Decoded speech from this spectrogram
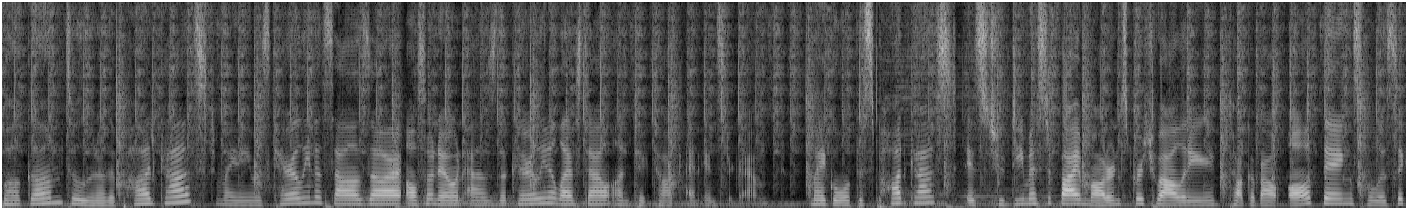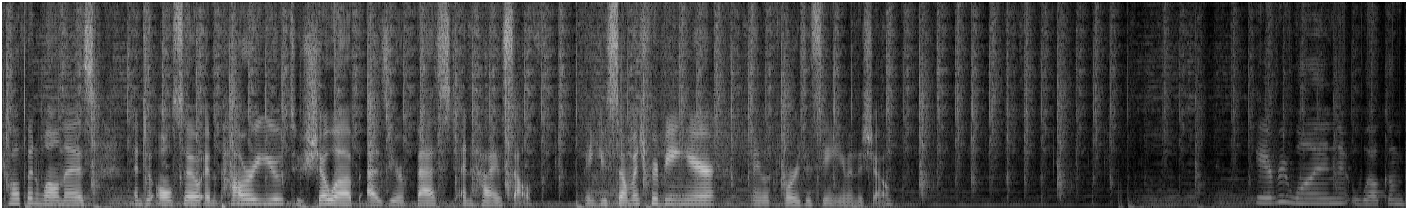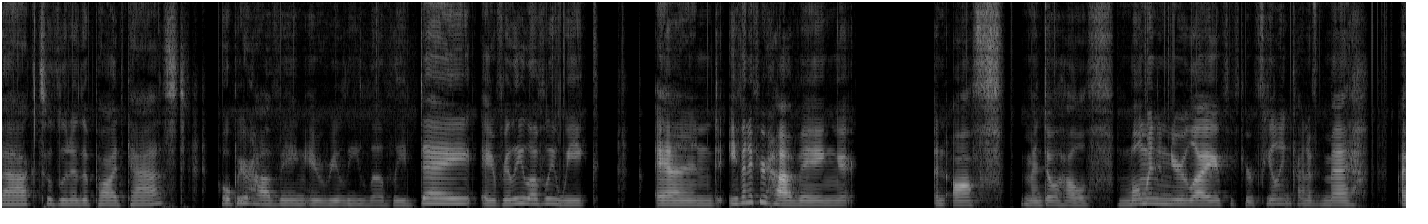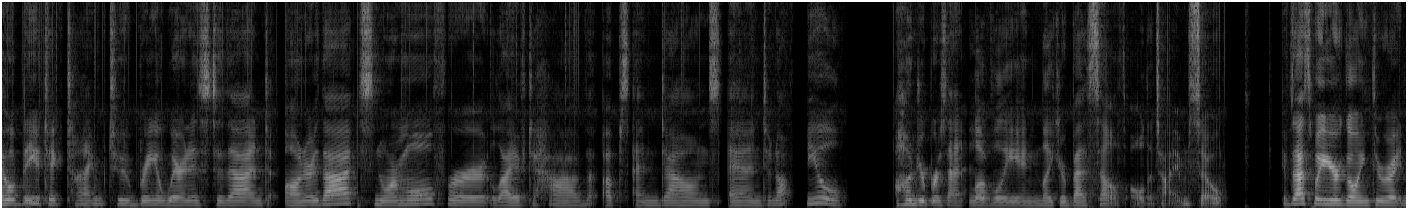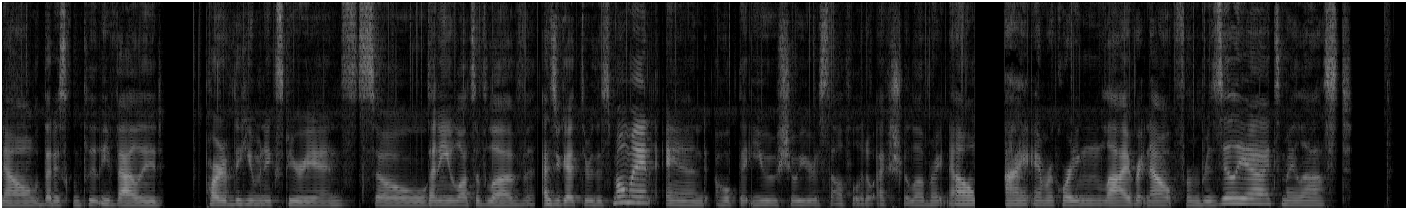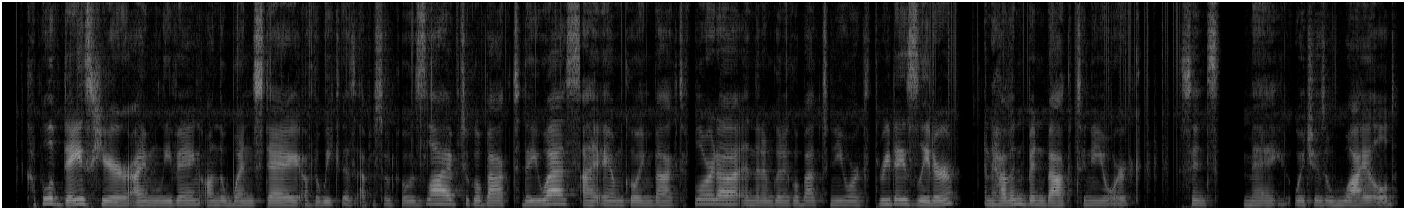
Welcome to Luna the podcast. My name is Carolina Salazar, also known as the Carolina Lifestyle on TikTok and Instagram. My goal with this podcast is to demystify modern spirituality, talk about all things holistic health and wellness, and to also empower you to show up as your best and highest self. Thank you so much for being here, and I look forward to seeing you in the show. Welcome back to Luna the podcast. Hope you're having a really lovely day, a really lovely week. And even if you're having an off mental health moment in your life, if you're feeling kind of meh, I hope that you take time to bring awareness to that and to honor that. It's normal for life to have ups and downs and to not feel 100% lovely and like your best self all the time. So, if that's what you're going through right now, that is completely valid, part of the human experience. So, sending you lots of love as you get through this moment and hope that you show yourself a little extra love right now. I am recording live right now from Brasilia. It's my last couple of days here. I'm leaving on the Wednesday of the week this episode goes live to go back to the US. I am going back to Florida and then I'm going to go back to New York 3 days later and haven't been back to New York since May, which is wild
